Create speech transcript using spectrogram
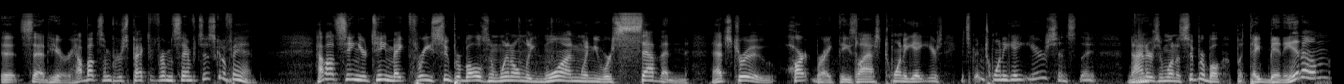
it said here. How about some perspective from a San Francisco fan? How about seeing your team make three Super Bowls and win only one when you were seven? That's true. Heartbreak these last 28 years. It's been 28 years since the Niners have won a Super Bowl, but they've been in them.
